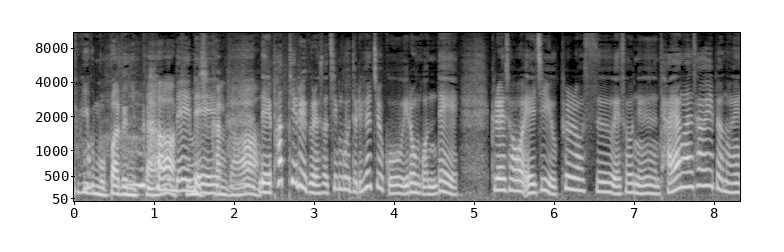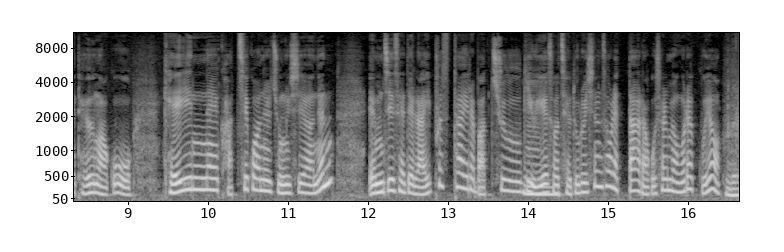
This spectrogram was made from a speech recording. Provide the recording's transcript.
축의금 못 받으니까 네, 네. 비혼식한다. 네 파티를 그래서 친구들이 해주고 이런 건데 그래서 LG U 플러스에서는 다양한 사회 변화에 대응하고 개인의 가치관을 중시하는 MZ 세대 라이프 스타일에 맞추기 음. 위해서 제도를 신설했다라고 설명을 했고요. 네.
